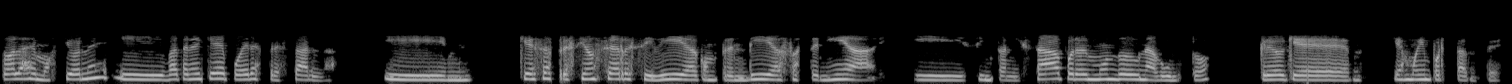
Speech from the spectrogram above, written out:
todas las emociones y va a tener que poder expresarlas. Y que esa expresión sea recibida, comprendida, sostenida y sintonizada por el mundo de un adulto, creo que, que es muy importante.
